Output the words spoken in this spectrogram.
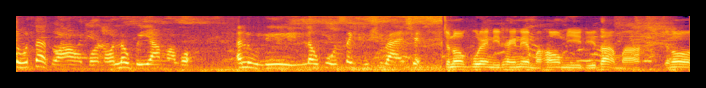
တိုးတက်သွားအောင်ပေါ့နော်လုပ်ပေးရမှာပေါ့ အဲ့လိုလေးလုပ်ဖို့စိတ်ကူးရှိပါတယ်ရှင့်ကျွန်တော်ကိုယ်တိုင်နေထိုင်တဲ့မဟောင်းမြေဒေသမှာကျွန်တော်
